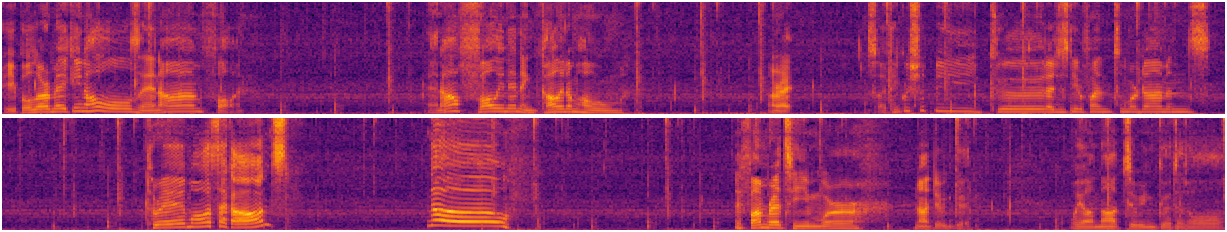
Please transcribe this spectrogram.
People are making holes and I'm falling. And I'm falling in and calling them home. Alright. So I think we should be good. I just need to find some more diamonds. Three more seconds. No! If I'm red team, we're not doing good. We are not doing good at all.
